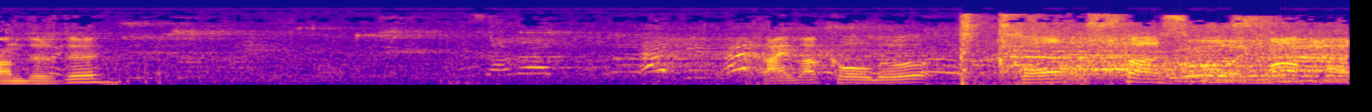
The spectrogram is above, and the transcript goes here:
andırdı. Kaymakoğlu. Kostas gol mahvoldu.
